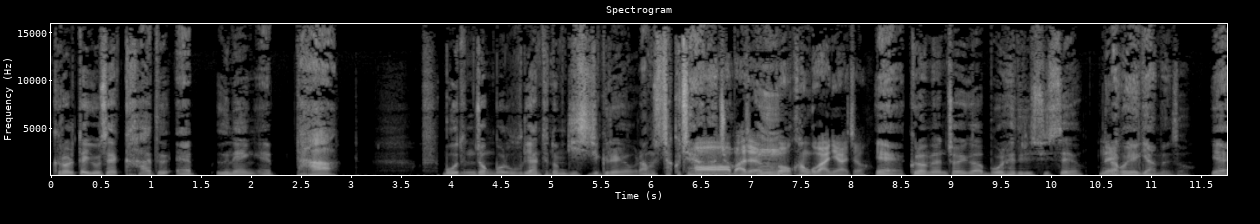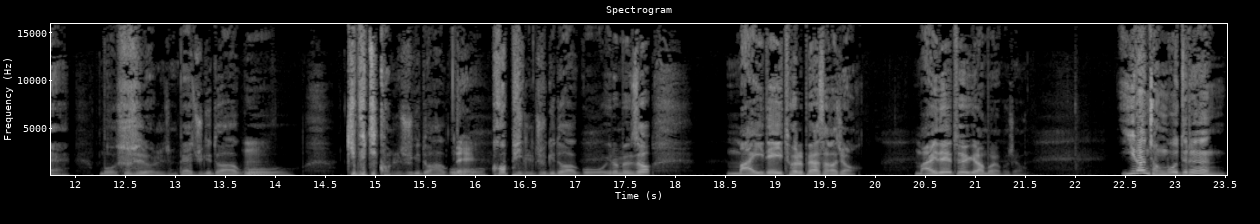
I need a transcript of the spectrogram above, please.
그럴 때 요새 카드 앱, 은행 앱 다 모든 정보를 우리한테 넘기시지 그래요? 라면서 자꾸 제안하죠. 어, 맞아요. 음. 그거 광고 많이 하죠. 예, 그러면 저희가 뭘 해드릴 수 있어요? 네. 라고 얘기하면서 예, 뭐 수수료를 좀 빼주기도 하고 기프티콘을 주기도 하고 음. 네. 커피를 주기도 하고 이러면서 my data를 빼앗아가죠. my data 얘기를 한번 해보죠. 이런 정보들은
